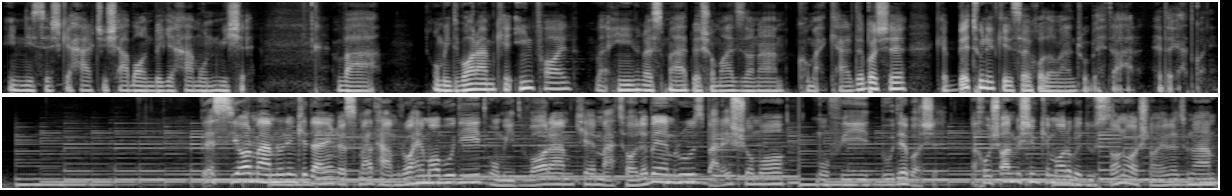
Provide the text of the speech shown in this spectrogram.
این نیستش که هرچی شبان بگه همون میشه. و امیدوارم که این فایل و این قسمت به شما عزیزانم کمک کرده باشه که بتونید کلیسای خداوند رو بهتر هدایت کنید. بسیار ممنونیم که در این قسمت همراه ما بودید. امیدوارم که مطالب امروز برای شما مفید بوده باشه. و خوشحال میشیم که ما رو به دوستان و آشنایانتون هم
